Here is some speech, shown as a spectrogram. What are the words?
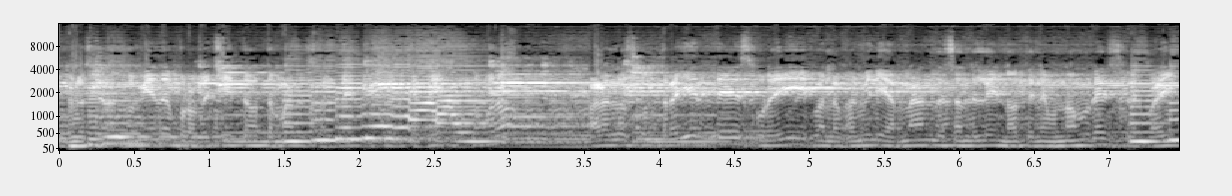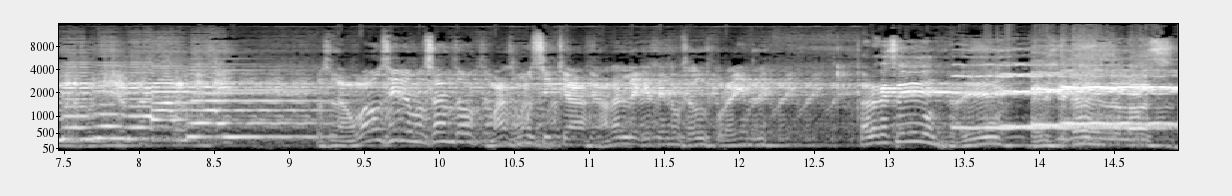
Para los que van comiendo, provechito, tomando sus. Para los contrayentes, por ahí, para la familia Hernández, ándale, no tenemos nombres, pero. Pues la vamos a ir avanzando, más música. Ándale, que tenemos saludos por ahí, ándale. Claro que sí, ahí, felicidades a los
